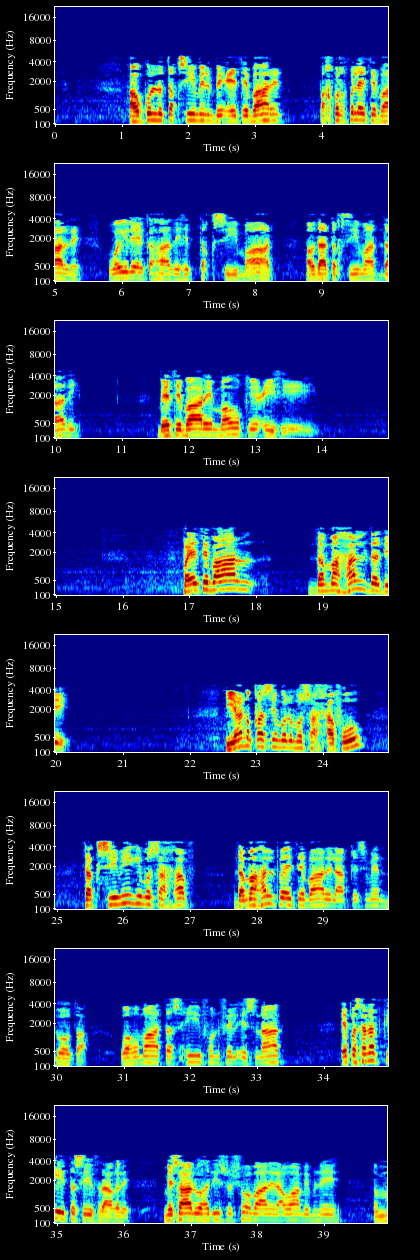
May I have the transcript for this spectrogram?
او کل تقسیم به اعتبار په خپل خپل اعتبار دی ویلې که هذه التقسیمات او دا تقسیمات دادی به اعتبار موقعه په اعتبار د محل د دی ينقسم المصحف تقسیمی کی مصحف د محل په اعتبار الا قسمین دو تا وهما تصحیف فی الاسناد اے پسند کی تصحیف راغله مثال حدیث شعبان العوام ابن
